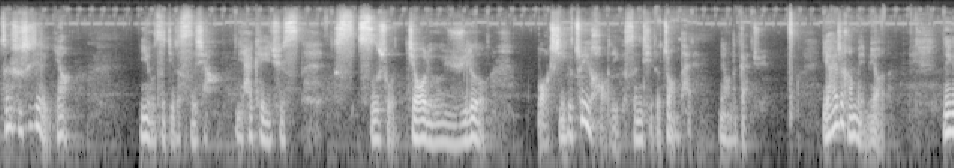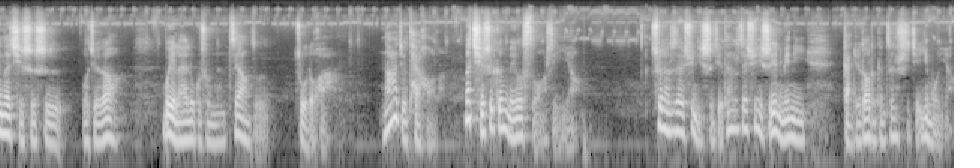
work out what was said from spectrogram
真实世界里一样，你有自己的思想，你还可以去思思思索、交流、娱乐，保持一个最好的一个身体的状态那样的感觉，也还是很美妙的。那个呢，其实是我觉得，未来如果说能这样。子做的话，那就太好了。那其实跟没有死亡是一样，虽然是在虚拟世界，但是在虚拟世界里面，你感觉到的跟真实世界一模一样，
